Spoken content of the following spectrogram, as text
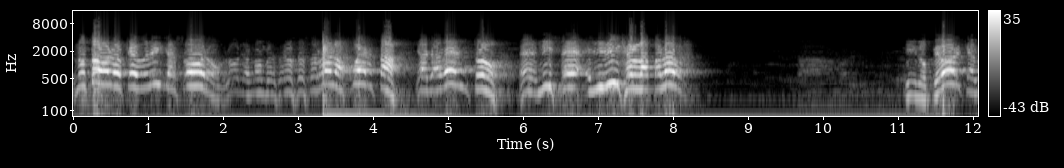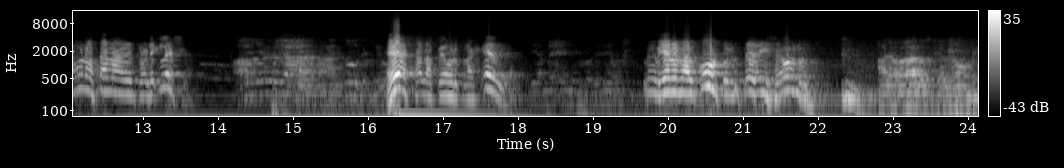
No todo lo que brilla es oro. Gloria al nombre del Señor. Se cerró la puerta y allá adentro eh, ni se dirigen la palabra. Y lo peor que algunos están adentro de la iglesia. Esa es la peor tragedia. Me vienen al culto y usted dice, oh no. Alabado sea el nombre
